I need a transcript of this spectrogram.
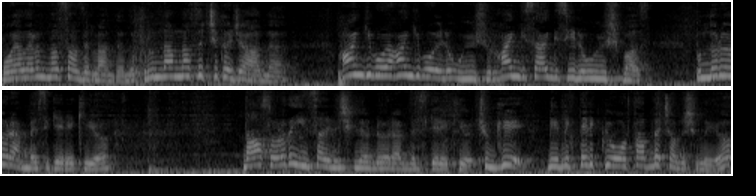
Boyaların nasıl hazırlandığını, fırından nasıl çıkacağını, hangi boya hangi boyayla uyuşur, hangisi hangisiyle uyuşmaz. Bunları öğrenmesi gerekiyor. Daha sonra da insan ilişkilerini öğrenmesi gerekiyor. Çünkü birliktelik bir ortamda çalışılıyor.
